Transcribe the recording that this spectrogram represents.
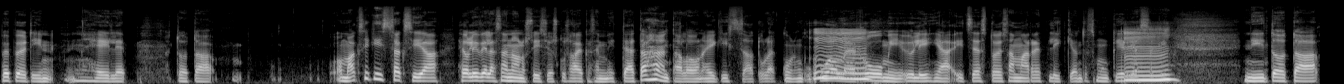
Pöpötin heille tota, omaksi kissaksi ja he oli vielä sanonut siis joskus aikaisemmin, että tähän taloon ei kissaa tule kuin, niin kuin kuolleen mm. ruumiin yli ja itse asiassa toi sama repliikki on tässä mun kirjassakin. Mm. Niin tota,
